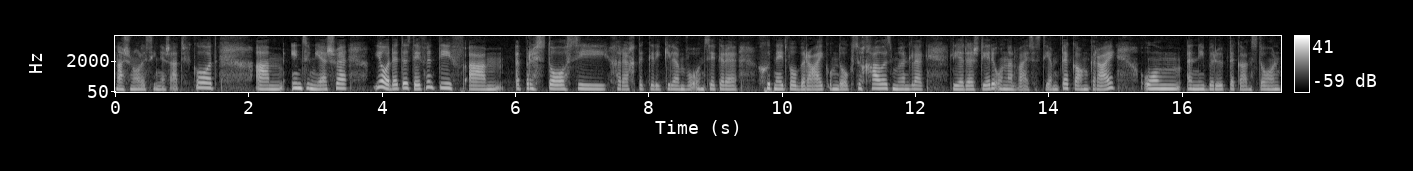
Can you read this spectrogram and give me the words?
nasionale senior sertifikaat um in te meer so ja dit is definitief um 'n prestasie gerigte kurrikulum waar ons sekere goed net wil bereik om dalk so gou as moontlik leerders deur die onderwysstelsel te kan kry om in die beroep te kan staan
